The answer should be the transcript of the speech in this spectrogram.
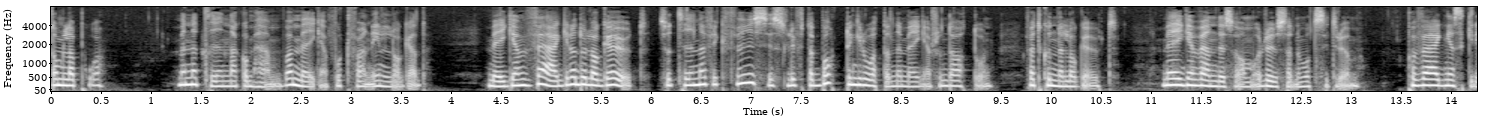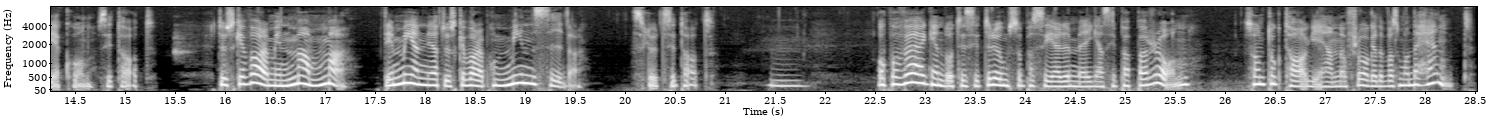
De la på. Men när Tina kom hem var Megan fortfarande inloggad. Megan vägrade att logga ut, så Tina fick fysiskt lyfta bort den gråtande Megan från datorn för att kunna logga ut. Megan vände sig om och rusade mot sitt rum. På vägen skrek hon, citat. Du ska vara min mamma. Det är meningen att du ska vara på min sida. Slutcitat. Mm. Och på vägen då till sitt rum så passerade Megan sin pappa Ron. Hon tog tag i henne och frågade vad som hade hänt.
